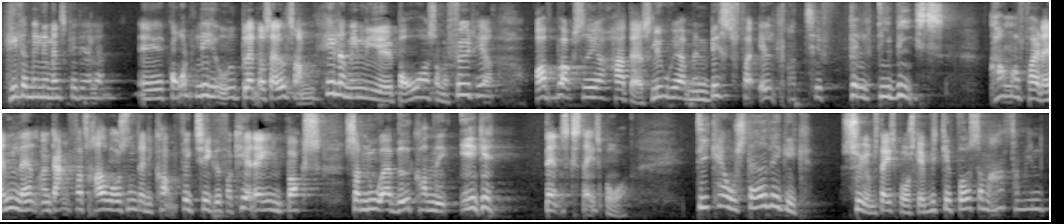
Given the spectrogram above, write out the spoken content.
helt almindelige mennesker i det her land. Øh, går lige herude blandt os alle sammen. Helt almindelige øh, borgere, som er født her, opvokset her, har deres liv her, men hvis forældre tilfældigvis kommer fra et andet land, og engang for 30 år siden, da de kom, fik tækket forkert af i en boks, så nu er vedkommende ikke dansk statsborger. De kan jo stadigvæk ikke søge om statsborgerskab, hvis de har fået så meget som en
